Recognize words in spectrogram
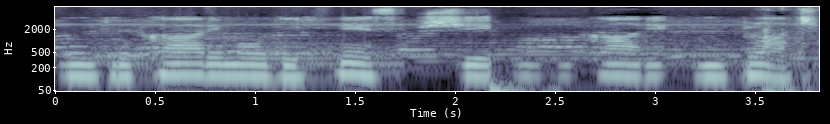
pentru care mă odihnesc și pentru care îmi place.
